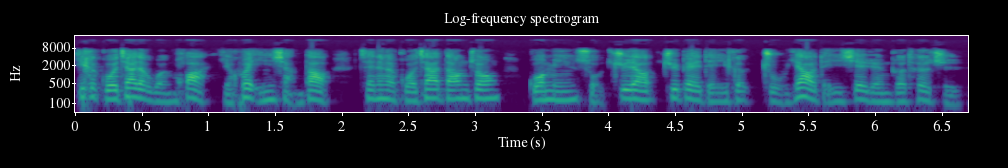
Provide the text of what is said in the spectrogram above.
一个国家的文化也会影响到在那个国家当中国民所需要具备的一个主要的一些人格特质。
